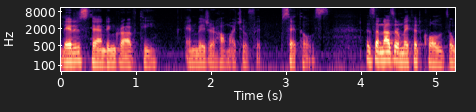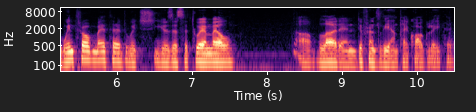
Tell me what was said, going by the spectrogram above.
let it stand in gravity, and measure how much of it settles. There's another method called the Wintrobe method, which uses a 2 ml uh, blood and differently anticoagulated.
